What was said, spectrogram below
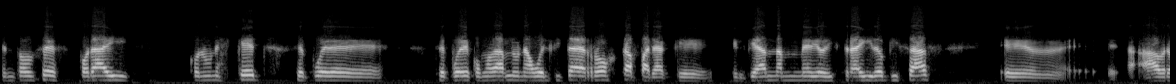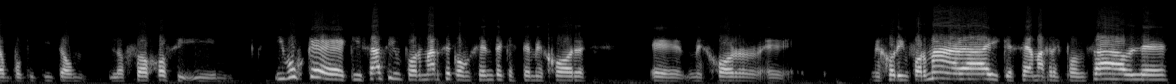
entonces por ahí con un sketch se puede se puede como darle una vueltita de rosca para que el que anda medio distraído quizás eh, abra un poquitito los ojos y, y busque quizás informarse con gente que esté mejor, eh, mejor, eh, mejor informada y que sea más responsable.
